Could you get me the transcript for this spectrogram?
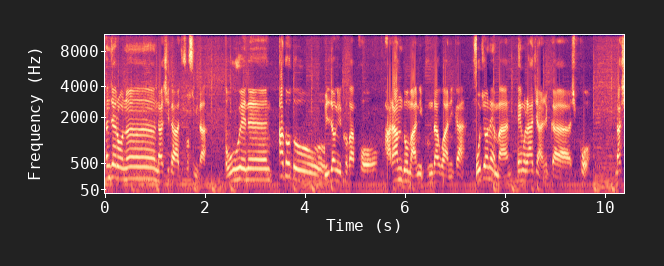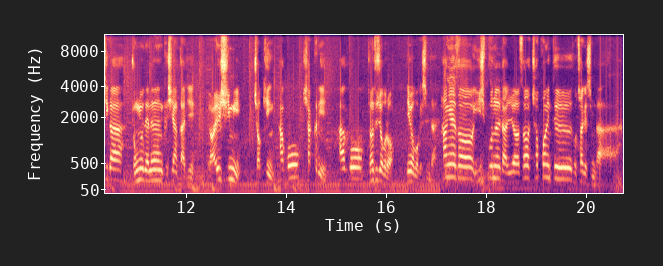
현재로는 날씨가 아주 좋습니다. 오후에는 파도도 밀렁일 것 같고 바람도 많이 분다고 하니까 오전에만 뱀을 하지 않을까 싶고 낚시가 종료되는 그 시간까지 열심히 저킹하고 샤크리 하고 전투적으로 임해보겠습니다. 항에서 20분을 달려서 첫 포인트 도착했습니다.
